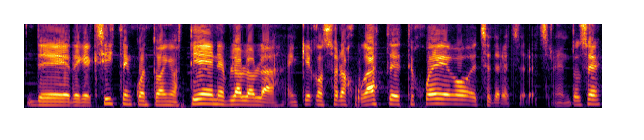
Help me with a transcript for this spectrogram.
de, que existen, cuántos años tienes, bla, bla, bla, en qué consola jugaste este juego, etcétera, etcétera, etcétera. Entonces,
